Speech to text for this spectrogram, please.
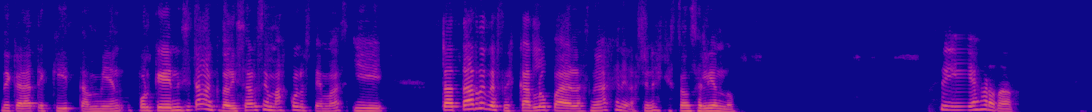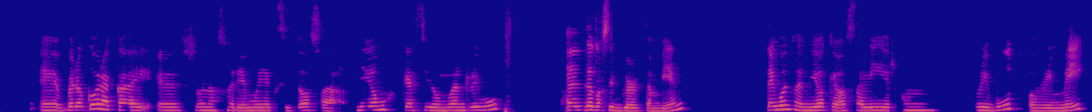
de Karate Kid también, porque necesitan actualizarse más con los temas y tratar de refrescarlo para las nuevas generaciones que están saliendo. Sí, es verdad. Eh, pero Cobra Kai es una serie muy exitosa. Digamos que ha sido un buen reboot. El de Gossip Girl también. Tengo entendido que va a salir un reboot o remake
